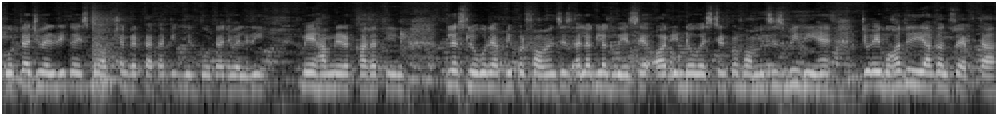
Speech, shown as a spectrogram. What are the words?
गोटा ज्वेलरी का इसमें ऑप्शन रखा था कि विद गोटा ज्वेलरी में हमने रखा था थीम प्लस लोगों ने अपनी परफॉर्मेंसेस अलग अलग वे से और इंडो वेस्टर्न परफॉर्मेंसेस भी दी हैं, जो एक बहुत ही नया कंसेप्ट था।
